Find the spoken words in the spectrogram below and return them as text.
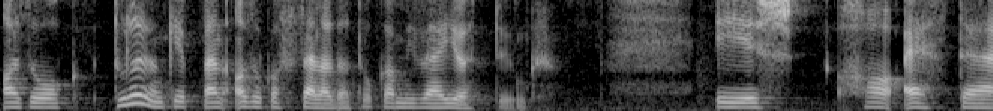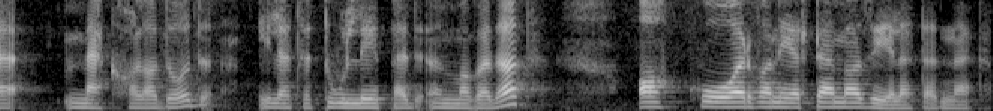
azok tulajdonképpen azok a feladatok, amivel jöttünk. És ha ezt te meghaladod, illetve túlléped önmagadat, akkor van értelme az életednek.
